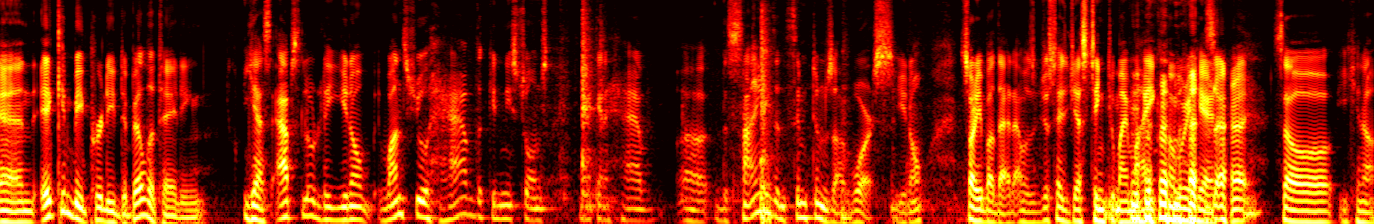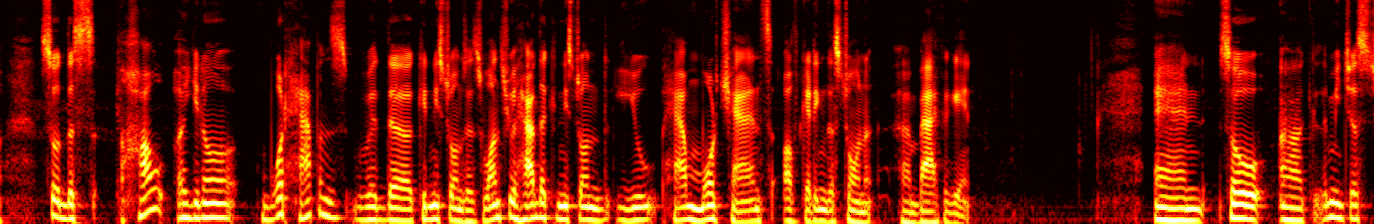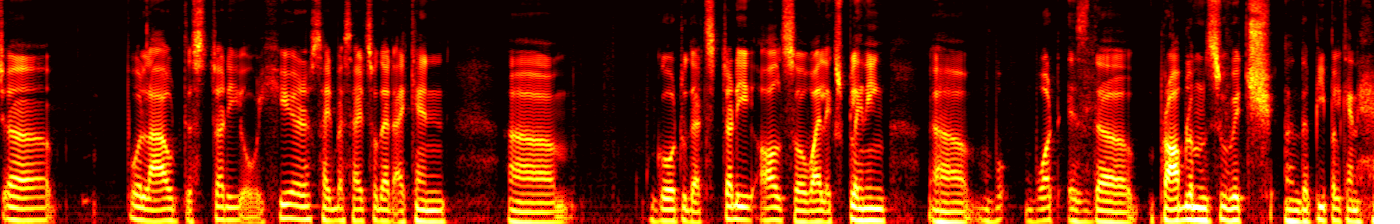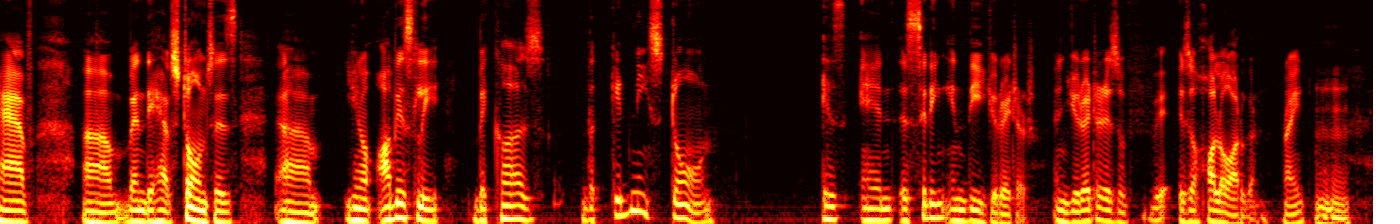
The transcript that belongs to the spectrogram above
and it can be pretty debilitating. Yes, absolutely. You know, once you have the kidney stones, you can have uh, the signs and symptoms are worse. You know, sorry about that. I was just adjusting to my mic over here. right. So you know, so this how uh, you know what happens with the kidney stones is once you have the kidney stone, you have more chance of getting the stone uh, back again. And so uh, let me just uh, pull out the study over here side by side so that I can um, go to that study also while explaining uh, w- what is the problems which uh, the people can have uh, when they have stones is um, you know obviously because the kidney stone is in is sitting in the ureter and ureter is a is a hollow organ right?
